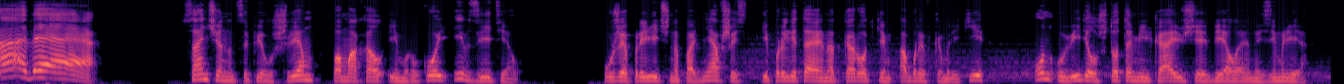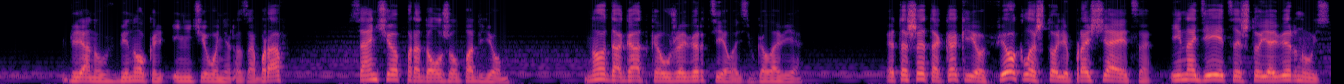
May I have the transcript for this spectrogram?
Аве!» Санчо нацепил шлем, помахал им рукой и взлетел. Уже прилично поднявшись и пролетая над коротким обрывком реки, он увидел что-то мелькающее белое на земле. Глянув в бинокль и ничего не разобрав, Санчо продолжил подъем. Но догадка уже вертелась в голове. Это ж это, как ее, Фёкла, что ли, прощается и надеется, что я вернусь.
